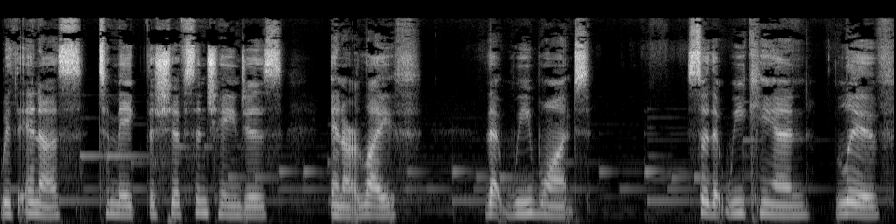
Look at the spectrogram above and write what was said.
within us to make the shifts and changes in our life that we want so that we can live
